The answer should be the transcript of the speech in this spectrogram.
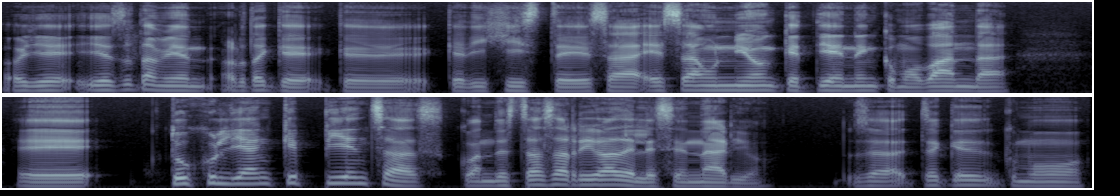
Oye, y eso también, ahorita que, que, que dijiste, esa, esa unión que tienen como banda, eh, tú Julián, ¿qué piensas cuando estás arriba del escenario? O sea, sé que como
